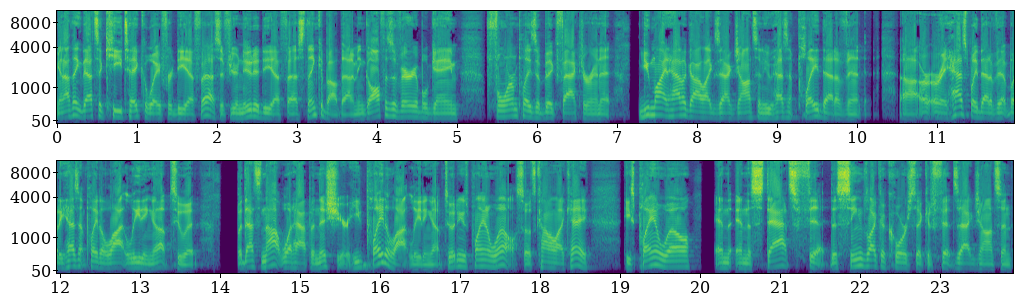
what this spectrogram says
And I think that's a key takeaway for DFS. If you're new to DFS, think about that. I mean, golf is a variable game. Form plays a big factor in it. You might have a guy like Zach Johnson who hasn't played that event, uh, or, or he has played that event, but he hasn't played a lot leading up to it. But that's not what happened this year. He played a lot leading up to it, and he was playing well. So it's kind of like, hey, he's playing well, and and the stats fit. This seems like a course that could fit Zach Johnson,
